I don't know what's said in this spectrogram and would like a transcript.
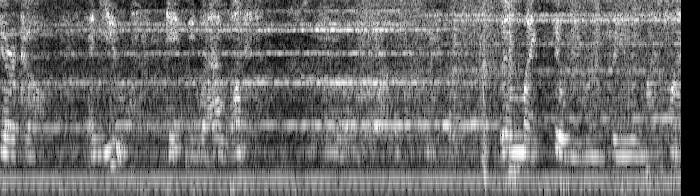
Jericho, and you gave me what I wanted. There might still be room for you in my plans,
